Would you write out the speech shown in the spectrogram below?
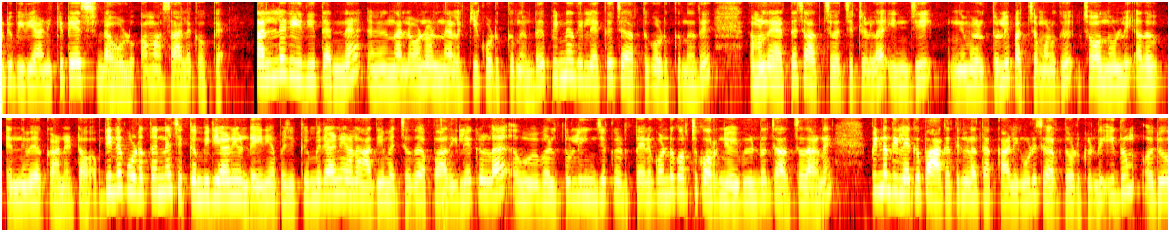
ഒരു ബിരിയാണിക്ക് ടേസ്റ്റ് ഉണ്ടാവുള്ളൂ ആ മസാലക്കൊക്കെ. നല്ല രീതിയിൽ തന്നെ നല്ലോണം ഒന്ന് ഇളക്കി കൊടുക്കുന്നുണ്ട്. പിന്നെ അതിലേക്ക് ചേർത്ത് കൊടുക്കുന്നത് നമ്മൾ നേരത്തെ ചതച്ച് വെച്ചിട്ടുള്ള ഇഞ്ചി വെളുത്തുള്ളി പച്ചമുളക് ചുവന്നുള്ളി അത് എന്നിവയൊക്കെയാണ് കേട്ടോ. ഇതിന്റെ കൂടെ തന്നെ ചിക്കൻ ബിരിയാണി ഉണ്ട് ഇനി. അപ്പോൾ ചിക്കൻ ബിരിയാണിയാണ് ആദ്യം വെച്ചത്. അപ്പോൾ അതിലേക്കുള്ള വെളുത്തുള്ളി ഇഞ്ചിയൊക്കെ എടുത്തതിനെ കൊണ്ട് കുറച്ച് കുറഞ്ഞു വീണ്ടും ചതച്ചതാണ്. പിന്നെ അതിലേക്ക് പാകത്തിനുള്ള തക്കാളിയും കൂടി ചേർത്ത് കൊടുക്കുന്നുണ്ട്. ഇതും ഒരു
